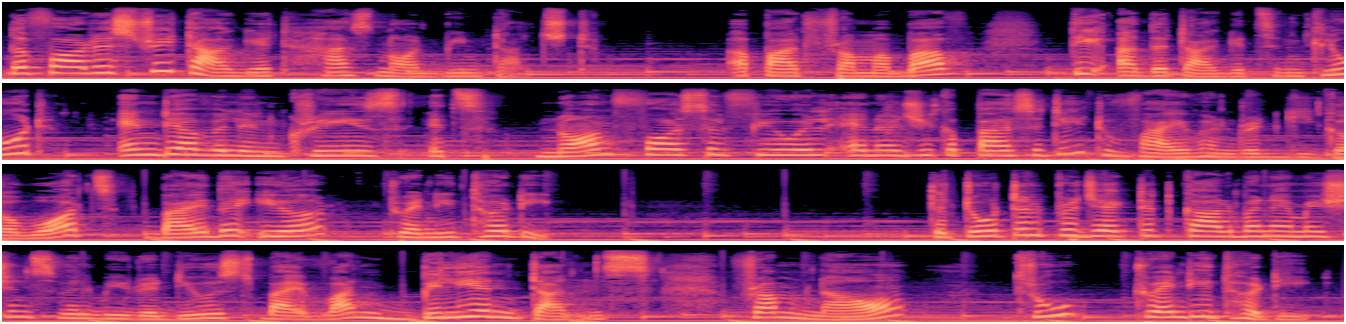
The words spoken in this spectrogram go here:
the forestry target has not been touched. Apart from above, the other targets include India will increase its non fossil fuel energy capacity to 500 gigawatts by the year 2030. The total projected carbon emissions will be reduced by 1 billion tons from now through 2030.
